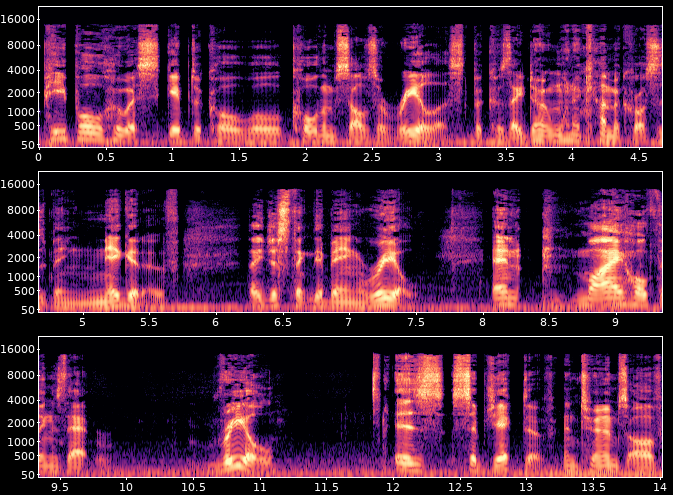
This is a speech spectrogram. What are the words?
people who are skeptical will call themselves a realist because they don't want to come across as being negative. They just think they're being real. And my whole thing is that real is subjective in terms of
